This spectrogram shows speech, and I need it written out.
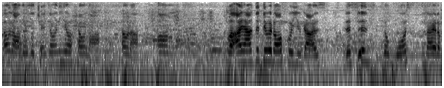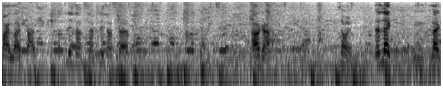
hell nah, there's a chainsaw in here, hell nah, hell nah. Um, but I have to do it all for you guys. This is the worst night of my life, guys. Please don't slip, please don't slip. Okay. Sorry. There's like, like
